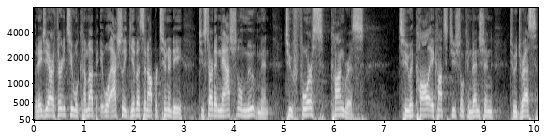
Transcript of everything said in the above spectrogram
But AJR 32 will come up. It will actually give us an opportunity to start a national movement to force Congress to call a constitutional convention to address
